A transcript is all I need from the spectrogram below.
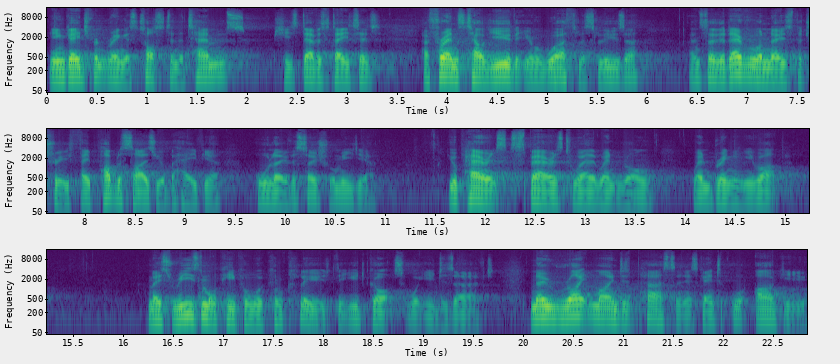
The engagement ring is tossed in the Thames. She's devastated. Her friends tell you that you're a worthless loser, and so that everyone knows the truth, they publicise your behaviour all over social media. Your parents despair as to where they went wrong when bringing you up. Most reasonable people would conclude that you'd got what you deserved. No right minded person is going to argue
